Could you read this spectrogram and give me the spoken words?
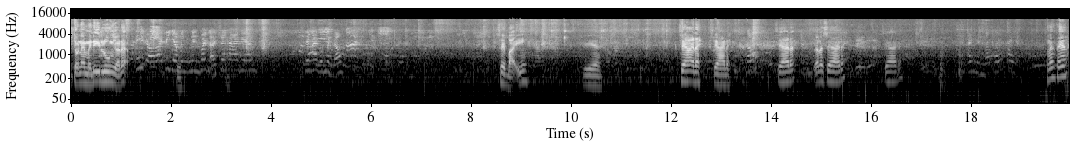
Như chỗ này mình đi luôn rồi đó. Đi rồi bây giờ mình mình quay lại xe hai đi anh xe hai của mình đâu? C7 kia C2 đây C2 đây. Đâu? C2 đó đó là C2 đó. C2 đó. Anh nhìn đâu thấy hay à? Nó thấy không?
